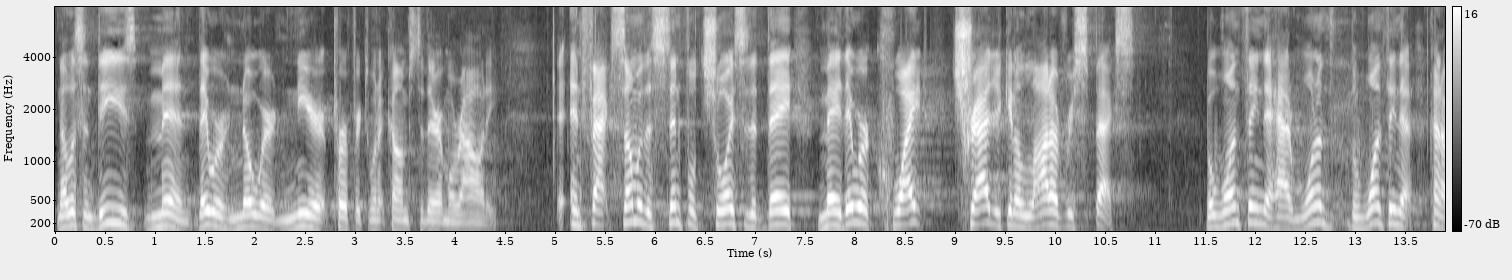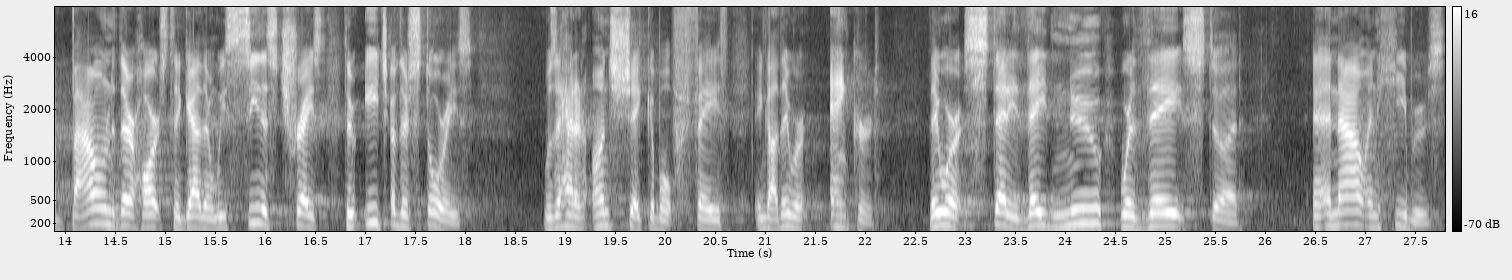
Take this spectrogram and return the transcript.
Now, listen, these men, they were nowhere near perfect when it comes to their morality. In fact, some of the sinful choices that they made, they were quite tragic in a lot of respects. But one thing they had, one of the one thing that kind of bound their hearts together, and we see this traced through each of their stories, was they had an unshakable faith in God. They were anchored. They were steady. They knew where they stood. And now in Hebrews,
